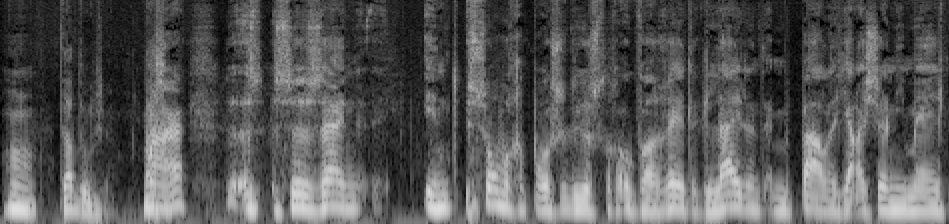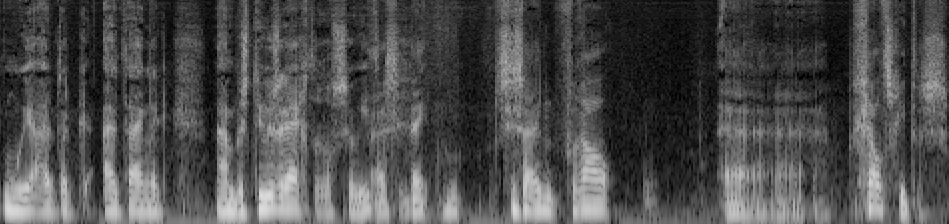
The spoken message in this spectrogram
Hm. Dat doen ze. Maar, maar ze zijn in sommige procedures toch ook wel redelijk leidend en bepalend. Ja, als je er niet mee eens, moet je uiteindelijk naar een bestuursrechter of zoiets. Nee, ze zijn vooral uh, geldschieters.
